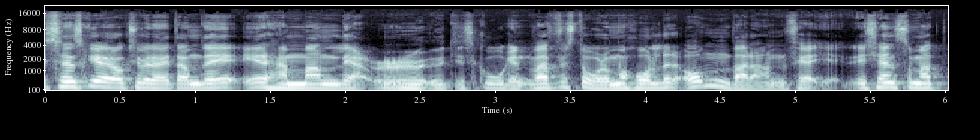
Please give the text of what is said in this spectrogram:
sen skulle jag också vilja veta om det är det här manliga ute i skogen. Varför står de och håller om varann? För jag, det känns som att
